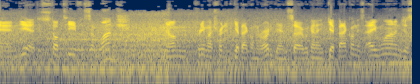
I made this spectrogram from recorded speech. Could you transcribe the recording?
and yeah, just stopped here for some lunch. And I'm pretty much ready to get back on the road again. So we're gonna get back on this A1 and just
